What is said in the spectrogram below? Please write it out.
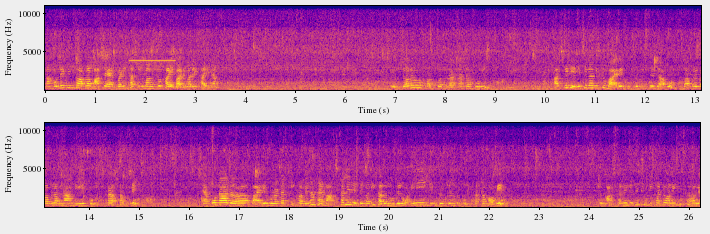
না হলে কিন্তু আমরা মাসে একবারই খাসির মাংস খাই, বারে বারে খাই না। চলো ফটফট রান্নাটা করি। আজকে ভেবেছিলাম একটু বাইরে ঘুরতে ঘুরতে যাব, তারপরে ভাবলাম না, মেয়ের পরীক্ষা সামনে। এখন আর বাইরে ঘোরাটা ঠিক হবে না। হ্যাঁ মাঝখানে যেতে পারি, কারণ ওদের অনেক দিন পর্যন্ত পরীক্ষাটা হবে। তো মাঝখানে যদি ছুটি থাকে অনেকদিন, তাহলে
